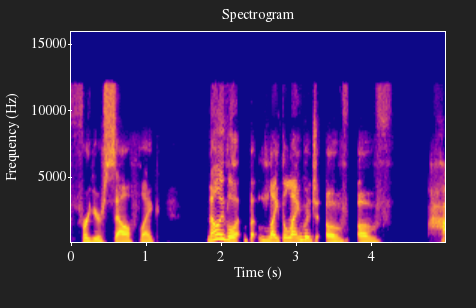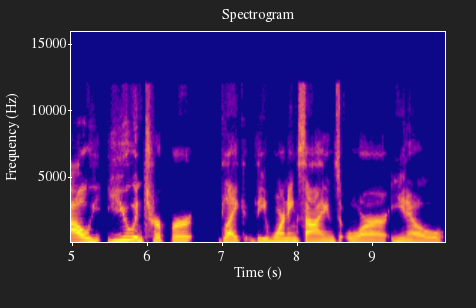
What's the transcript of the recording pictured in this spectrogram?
for yourself, like not only the but like the language of of how you interpret like the warning signs or you know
